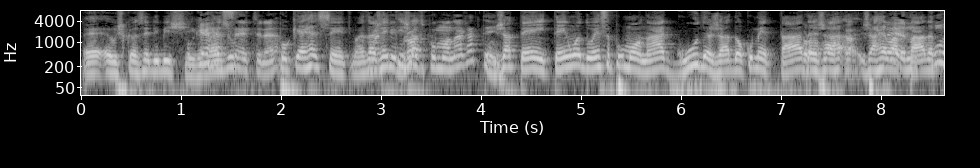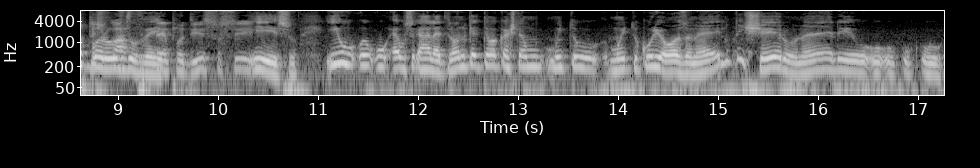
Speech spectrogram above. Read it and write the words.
é, os cânceres de bexiga. Porque é mas é recente, o, né? Porque é recente, mas, mas a gente já... pulmonar já tem. Já tem. Tem uma doença pulmonar aguda, já documentada, Provoca... já, já relatada é, por uso do vape. tempo disso, se... Isso. E o, o, o, cigarro eletrônico, ele tem uma questão muito, muito curiosa, né? Ele não tem cheiro, né? Ele, o, o, o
